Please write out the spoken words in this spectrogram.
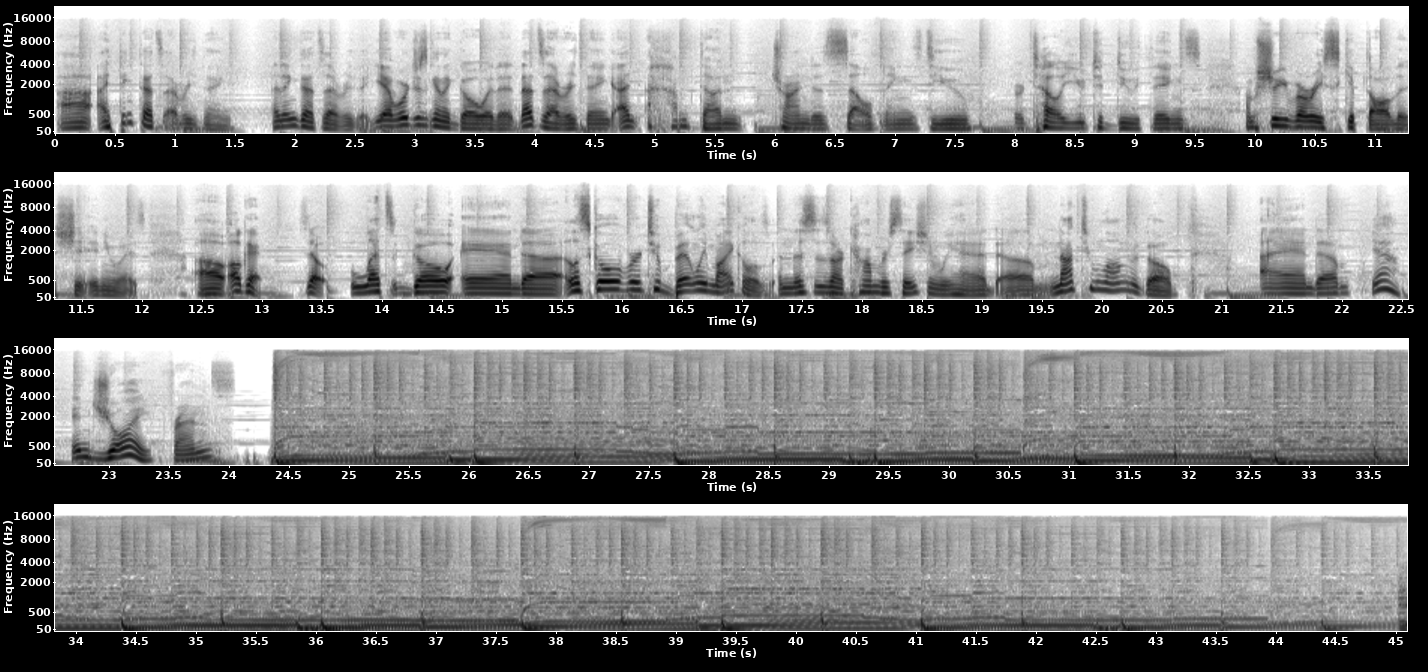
Uh, I think that's everything. I think that's everything. Yeah, we're just gonna go with it. That's everything. I, I'm done trying to sell things to you or tell you to do things. I'm sure you've already skipped all this shit, anyways. Uh, okay, so let's go and uh, let's go over to Bentley Michaels, and this is our conversation we had um, not too long ago. And um, yeah, enjoy, friends.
